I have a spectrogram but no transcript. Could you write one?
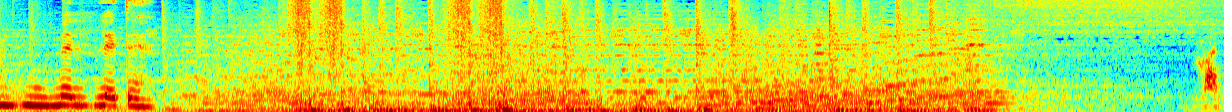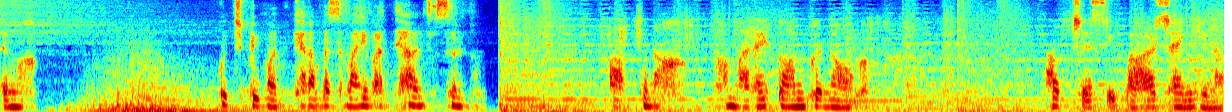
मिल, लेते हैं। फातिमा कुछ भी मत कहना बस हमारी बात ध्यान से सुनना आपको ना हमारा ही काम करना होगा। आप जैसे बाहर जाएँगे ना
